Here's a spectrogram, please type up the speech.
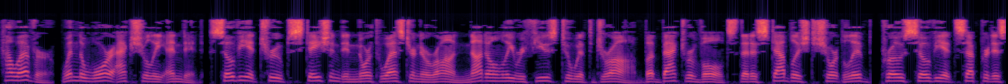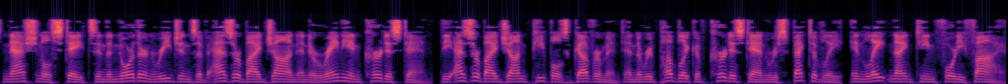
However, when the war actually ended, Soviet troops stationed in northwestern Iran not only refused to withdraw but backed revolts that established short-lived, pro-Soviet separatist national states in the northern regions of Azerbaijan and Iranian Kurdistan, the Azerbaijan People's Government and the Republic of Kurdistan respectively, in late 1945.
